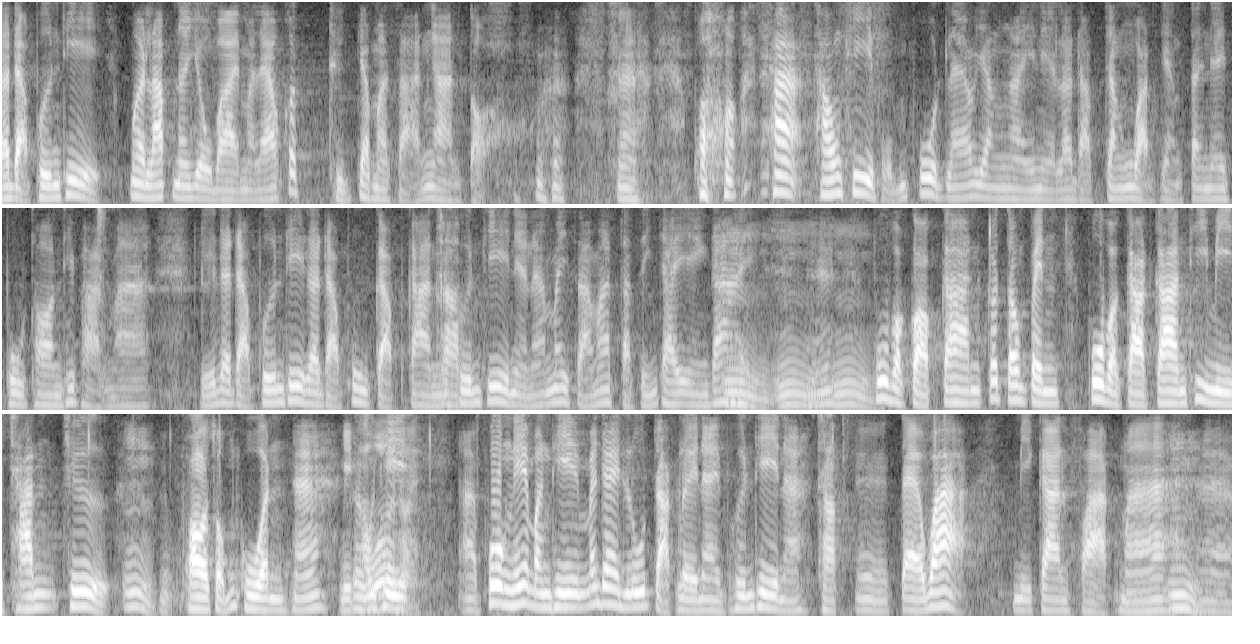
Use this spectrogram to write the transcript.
ระดับพื้นที่เมื่อรับนโยบายมาแล้วก็ถึงจะมาสารงานต่อนะ เพราะถ้าท้องที่ผมพูดแล้วยังไงเนี่ยระดับจังหวัดอย่างในภูทรที่ผ่านมา หรือระดับพื้นที่ระดับผู้กำกับการครับพื้นที่เนี่ยนะไม่สามารถตัดสินใจเองได้อืมอืมนะอืมผู้ประกอบการก็ต้องเป็นผู้ประกอบการที่มีชั้นชื่ออมพอสมควรนะมีคื power บางทีหน่อย อ่าพวกนี้บางทีไม่ได้รู้จักเลยในพื้นที่นะ ครับ เออแต่ว่ามีการฝากมาอืมอ่า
